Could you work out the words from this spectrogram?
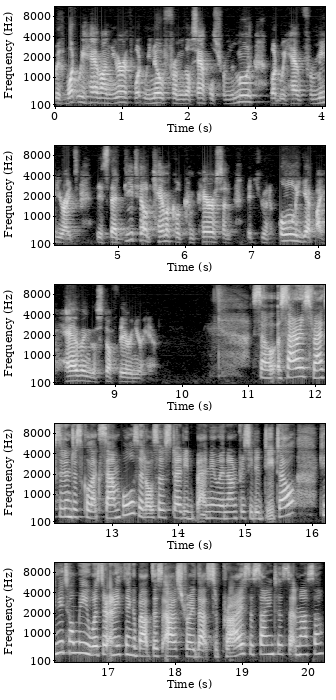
with what we have on the Earth, what we know from the samples from the moon, what we have from meteorites. It's that detailed chemical comparison that you can only get by having the stuff there in your hand. So OSIRIS-REx didn't just collect samples, it also studied Bennu in unprecedented detail. Can you tell me, was there anything about this asteroid that surprised the scientists at NASA?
